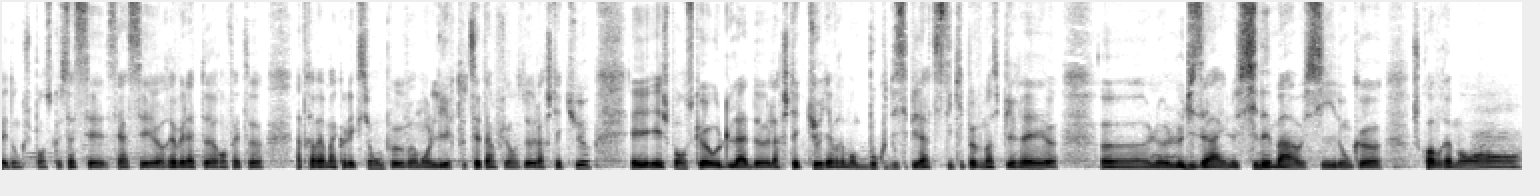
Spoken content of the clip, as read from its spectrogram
et donc, je pense que ça, c'est assez révélateur en fait à travers ma collection. On peut vraiment lire toute cette influence de l'architecture. Et, je pense qu'au-delà de l'architecture, il y a vraiment beaucoup de disciplines artistiques qui peuvent m'inspirer. Le, le, design, le cinéma aussi. Donc, je crois vraiment en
